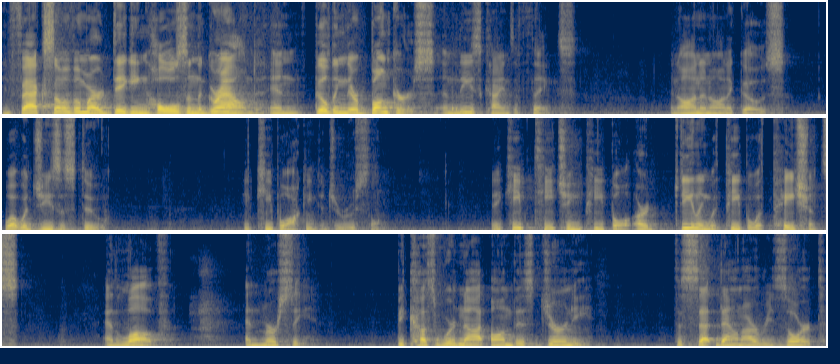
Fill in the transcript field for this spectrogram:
In fact, some of them are digging holes in the ground and building their bunkers and these kinds of things. And on and on it goes. What would Jesus do? He'd keep walking to Jerusalem. And he'd keep teaching people or dealing with people with patience and love and mercy because we're not on this journey to set down our resort.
